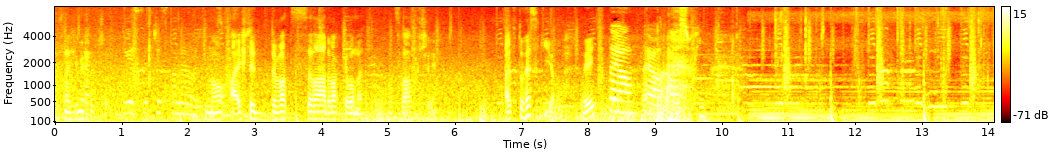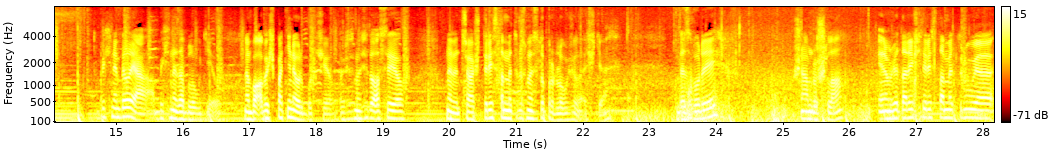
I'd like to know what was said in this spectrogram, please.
Se snažíme šetřit. 200, 300 mil. No a ještě 2,2 km. 2,3. A je to tu hezký, ale, viď? To jo, to jo, ale suchý. To bych nebyl já, abych nezabloudil. Nebo abych špatně neodbočil. Takže jsme si to asi, jo, nevím, třeba 400 metrů jsme si to prodloužili ještě. Bez vody. Už nám došla. Jenomže tady 400 metrů je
